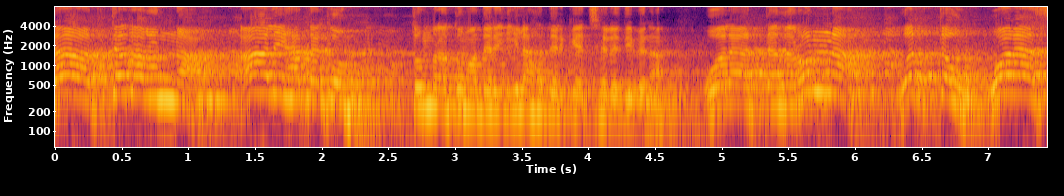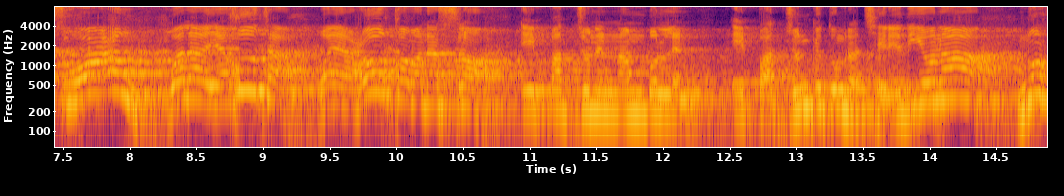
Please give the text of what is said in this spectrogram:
লা তাদারুন্না আলিহাতাকুম। তোমরা তোমাদের ইলাহাদেরকে ছেড়ে দিবে না। ওয়ালা তাদারুন্না ওয়াত্তাউ ওয়ালা সুওয়াউ ওয়ালা ইয়াগুথা ওয়া ইয়াউক নাসরা এই পাঁচজনের নাম বললেন, এই পাঁচজনকে তোমরা ছেড়ে দিও না। নূহ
